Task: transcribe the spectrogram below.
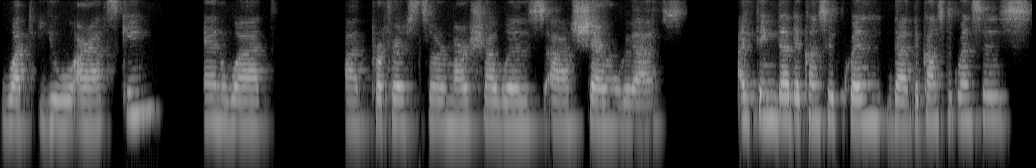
what you are asking and what uh, Professor Marcia was uh, sharing with us? I think that the consequence that the consequences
